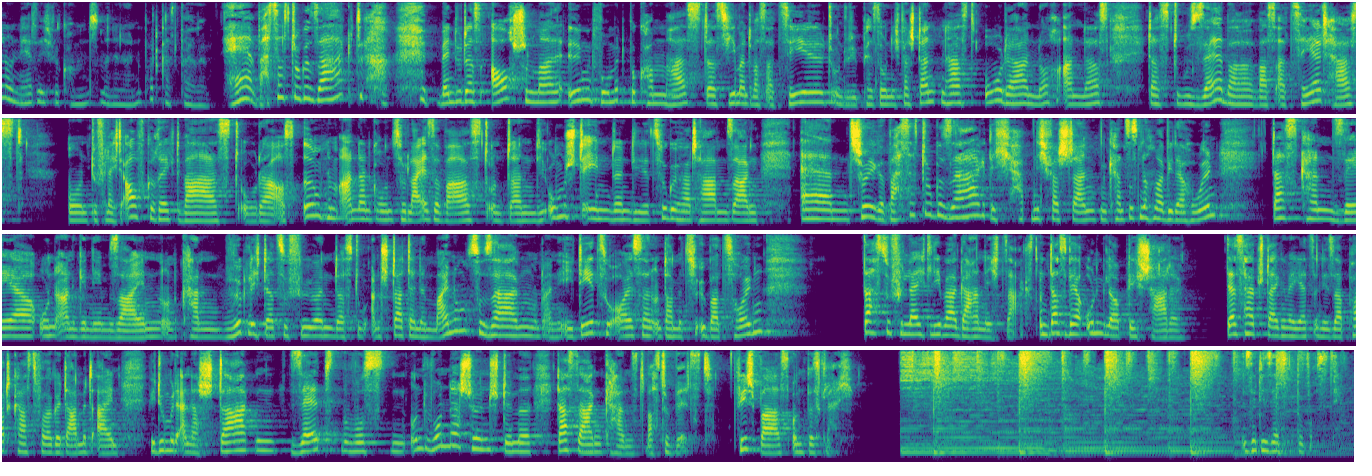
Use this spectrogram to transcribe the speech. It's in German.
Hallo und herzlich willkommen zu meiner neuen Podcast-Folge. Hä, was hast du gesagt? Wenn du das auch schon mal irgendwo mitbekommen hast, dass jemand was erzählt und du die Person nicht verstanden hast oder noch anders, dass du selber was erzählt hast und du vielleicht aufgeregt warst oder aus irgendeinem anderen Grund zu leise warst und dann die Umstehenden, die dir zugehört haben, sagen, ähm, Entschuldige, was hast du gesagt? Ich habe nicht verstanden. Kannst du es nochmal wiederholen? Das kann sehr unangenehm sein und kann wirklich dazu führen, dass du anstatt deine Meinung zu sagen und eine Idee zu äußern und damit zu überzeugen, dass du vielleicht lieber gar nichts sagst. Und das wäre unglaublich schade. Deshalb steigen wir jetzt in dieser Podcast-Folge damit ein, wie du mit einer starken, selbstbewussten und wunderschönen Stimme das sagen kannst, was du willst. Viel Spaß und bis gleich. Sei dir selbstbewusst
